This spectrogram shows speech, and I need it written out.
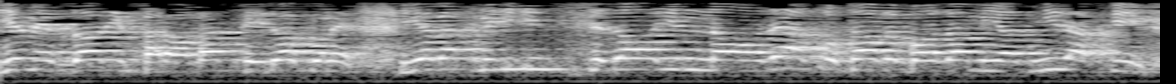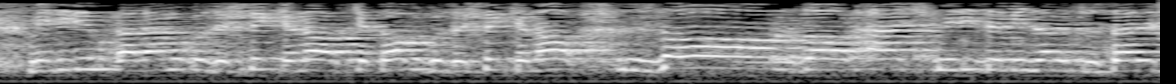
یه مقداری فراغت پیدا کنه. یه وقت می‌دیدیم صدای ناله از اتاق بالا میاد می‌رفتیم. می‌دیدیم قلم گذاشته کنار کتاب گذاشته کنار. زار زار اش می‌دیده می‌زنه تو سرش.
